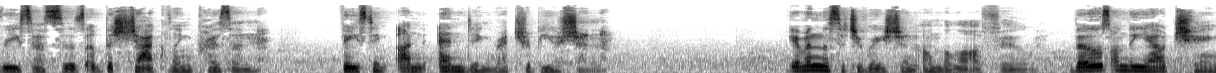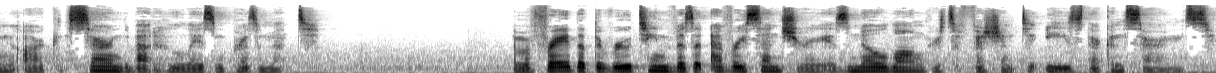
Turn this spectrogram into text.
recesses of the Shackling prison, facing unending retribution. Given the situation on the Luofu, those on the Yao Yaoqing are concerned about Hoolay's imprisonment. I'm afraid that the routine visit every century is no longer sufficient to ease their concerns.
